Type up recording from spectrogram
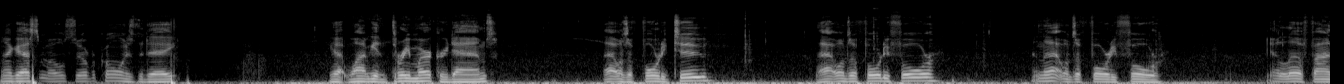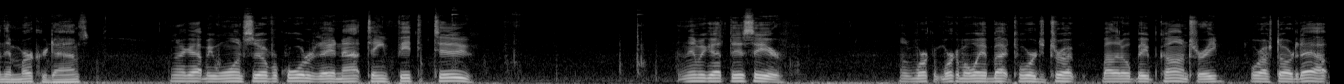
And I got some old silver coins today. Got one. I'm getting three mercury dimes. That one's a 42. That one's a 44. And that one's a 44. Gotta love finding them mercury dimes. And I got me one silver quarter today in 1952. And then we got this here. I was working working my way back towards the truck by that old big pecan tree where I started out.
